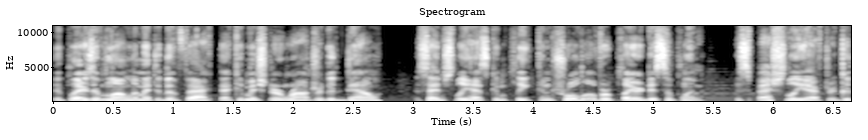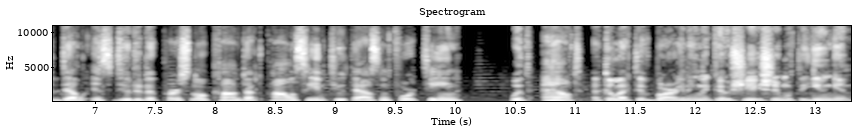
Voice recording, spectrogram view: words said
The players have long lamented the fact that Commissioner Roger Goodell essentially has complete control over player discipline, especially after Goodell instituted a personal conduct policy in 2014 without a collective bargaining negotiation with the union.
